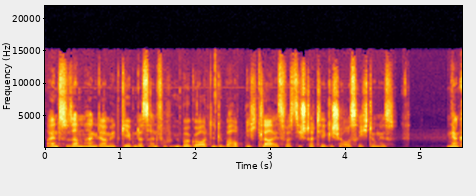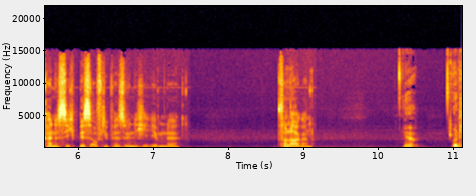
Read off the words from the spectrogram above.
einen Zusammenhang damit geben, dass einfach übergeordnet überhaupt nicht klar ist, was die strategische Ausrichtung ist dann kann es sich bis auf die persönliche Ebene verlagern. Ja. Und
